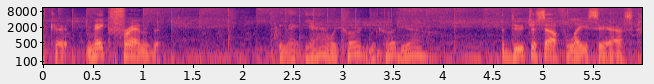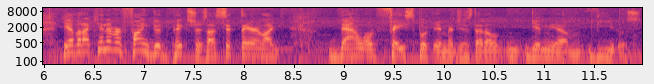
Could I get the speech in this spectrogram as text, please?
Okay, make friend. Yeah, we could. We could. Yeah. Do it yourself, lazy ass. Yeah, but I can never find good pictures. I sit there and like download Facebook images that'll give me a virus.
